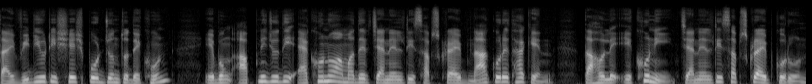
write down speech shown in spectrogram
তাই ভিডিওটি শেষ পর্যন্ত দেখুন এবং আপনি যদি এখনও আমাদের চ্যানেলটি সাবস্ক্রাইব না করে থাকেন, তাহলে এখনই চ্যানেলটি সাবস্ক্রাইব করুন।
